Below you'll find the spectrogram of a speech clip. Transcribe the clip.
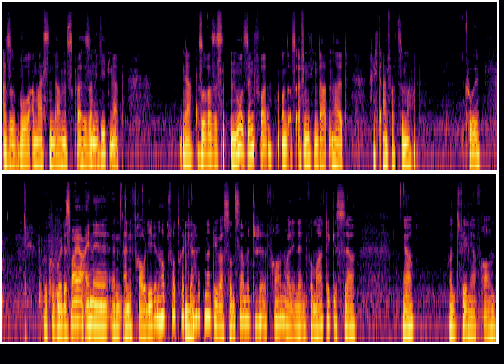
Also wo am meisten Lärm ist, quasi so eine Heatmap. Ja, sowas ist nur sinnvoll und aus öffentlichen Daten halt recht einfach zu machen. Cool. Cool, cool, cool. Das war ja eine, ähm, eine Frau, die den Hauptvortrag mhm. gehalten hat. Wie war es sonst da mit äh, Frauen? Weil in der Informatik ist ja, ja, uns fehlen ja Frauen.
